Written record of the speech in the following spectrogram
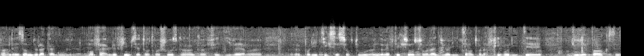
par les hommes de la cagoule. Enfin, le film, c'est autre chose qu'un fait divers euh, euh, politique. C'est surtout une réflexion sur la dualité entre la frivolité d'une époque, c'est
